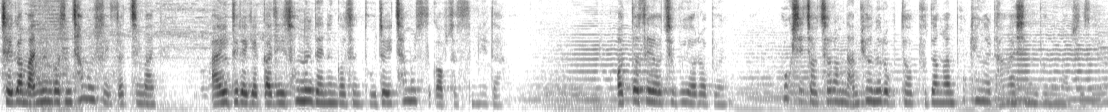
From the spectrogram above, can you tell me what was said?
제가 맞는 것은 참을 수 있었지만 아이들에게까지 손을 대는 것은 도저히 참을 수가 없었습니다. 어떠세요, 주부 여러분? 혹시 저처럼 남편으로부터 부당한 폭행을 당하시는 분은 없으세요?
